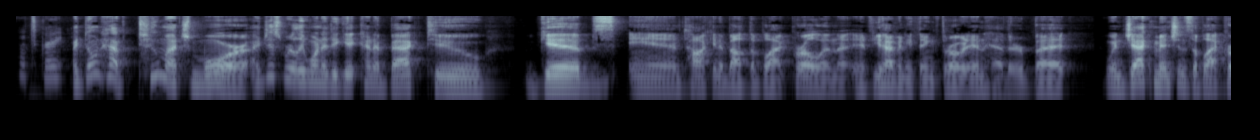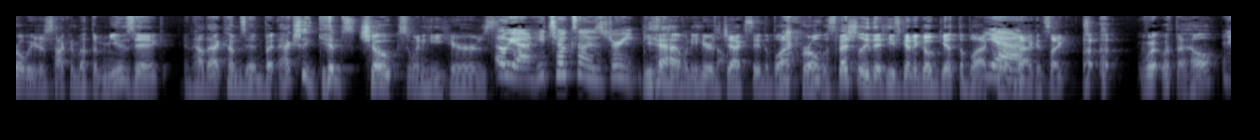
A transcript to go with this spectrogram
That's great. I don't have too much more. I just really wanted to get kind of back to Gibbs and talking about the Black Pearl. And uh, if you have anything, throw it in, Heather. But when Jack mentions the Black Pearl, we were just talking about the music and how that comes in. But actually, Gibbs chokes when he hears. Oh, yeah. He chokes on his drink. Yeah, when he hears Jack say the Black Pearl, especially that he's going to go get the Black Yeah. Pearl back, it's like, what, what the hell?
